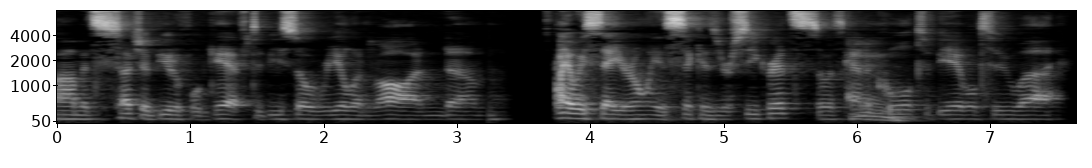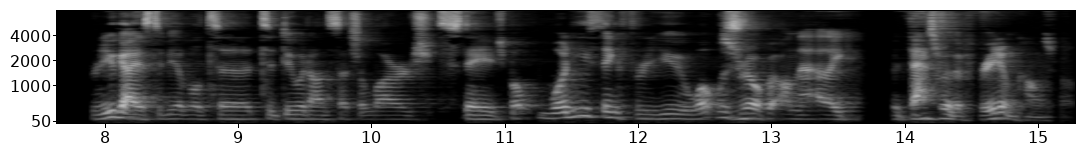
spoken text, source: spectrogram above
um, it's such a beautiful gift to be so real and raw. And um, I always say you're only as sick as your secrets. So it's kind of mm. cool to be able to uh, for you guys to be able to to do it on such a large stage. But what do you think for you? What was real quick on that? Like but that's where the freedom comes from,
